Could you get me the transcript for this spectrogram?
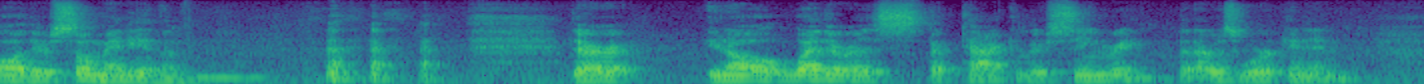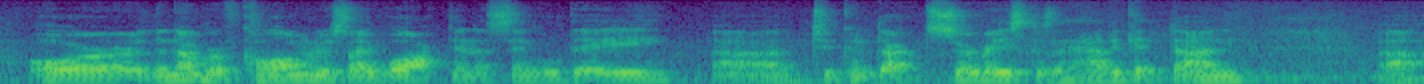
Oh, there's so many of them. there, you know, whether it's spectacular scenery that I was working in, or the number of kilometers I walked in a single day uh, to conduct surveys because I had to get done, uh,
